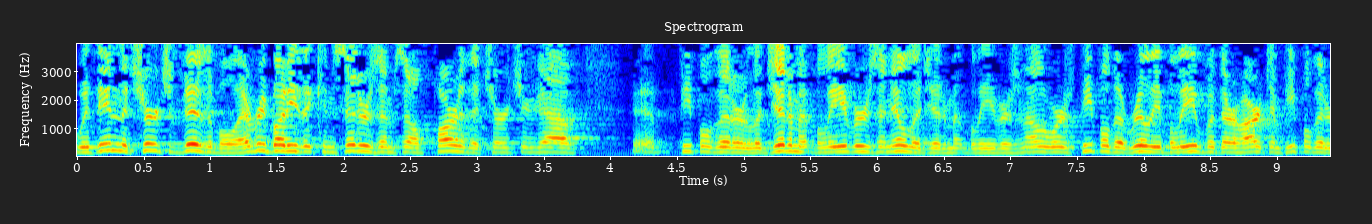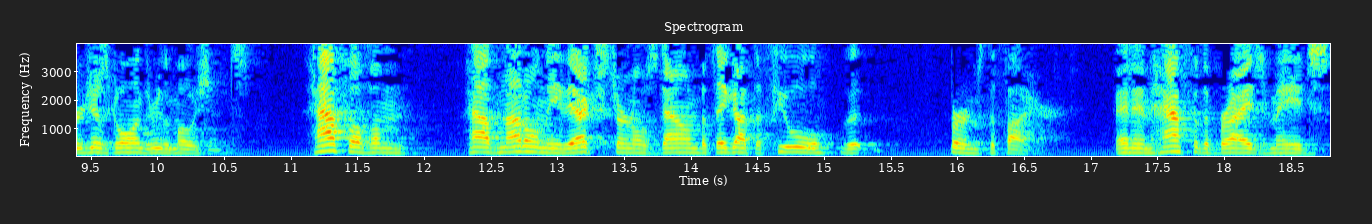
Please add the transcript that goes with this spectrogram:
Within the church visible, everybody that considers themselves part of the church, you have uh, people that are legitimate believers and illegitimate believers. In other words, people that really believe with their heart and people that are just going through the motions. Half of them have not only the externals down, but they got the fuel that burns the fire. And in half of the bridesmaids,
